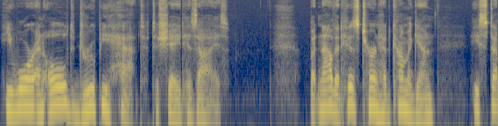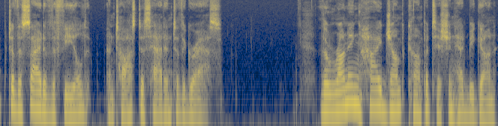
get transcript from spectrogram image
he wore an old droopy hat to shade his eyes. But now that his turn had come again, he stepped to the side of the field and tossed his hat into the grass. The running high jump competition had begun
